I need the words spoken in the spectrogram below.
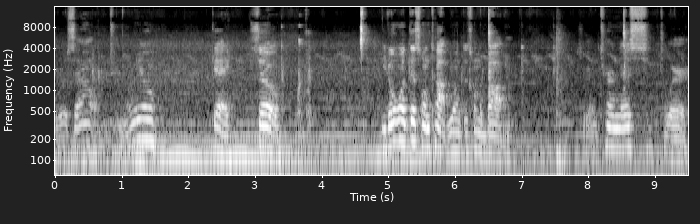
Pull this out. Turn the wheel. Okay, so you don't want this on top. You want this on the bottom. So you're gonna turn this to where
